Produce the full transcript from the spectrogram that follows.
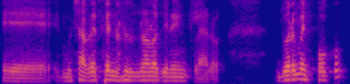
eh, muchas veces no, lo tienen claro. ¿Duermes poco?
